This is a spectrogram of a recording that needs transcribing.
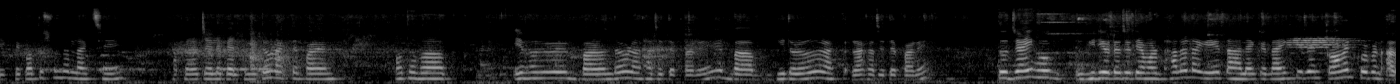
দেখতে কত সুন্দর লাগছে। আপনারা চাইলে ব্যালকনিতেও রাখতে পারেন, অথবা এভাবে বারান্দাও রাখা যেতে পারে বা ভিতরেও রাখা যেতে পারে। তো যাই হোক, ভিডিওটা যদি আমার ভালো লাগে তাহলে একটা লাইক দিবেন কমেন্ট করবেন, আর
